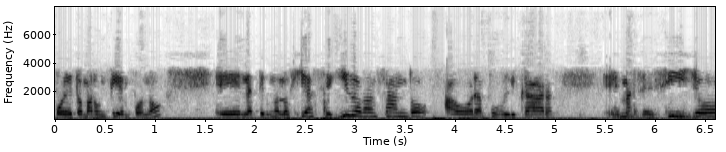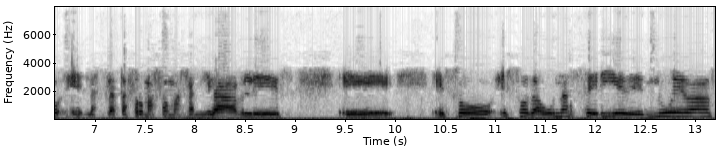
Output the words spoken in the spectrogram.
puede tomar un tiempo, ¿no? Eh, la tecnología ha seguido avanzando, ahora publicar es más sencillo, eh, las plataformas son más amigables, eh, eso, eso da una serie de nuevas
